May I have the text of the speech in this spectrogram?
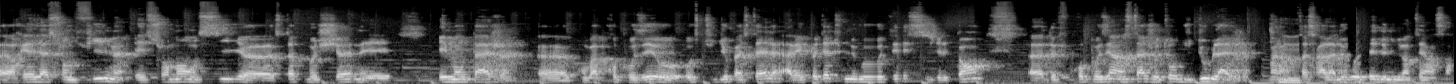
euh, réalisation de films et sûrement aussi stop motion et, et montage qu'on va proposer au, au, studio Pastel, avec peut-être une nouveauté, si j'ai le temps, de proposer un stage autour du doublage. Voilà, mmh. ça sera la nouveauté 2021, ça.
